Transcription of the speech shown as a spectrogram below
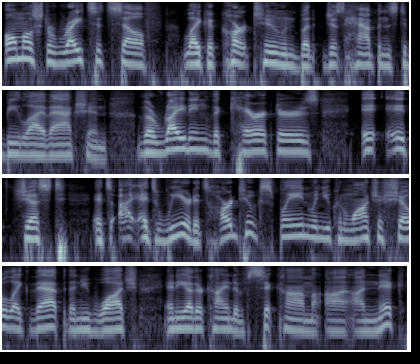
almost writes itself like a cartoon, but just happens to be live action. The writing, the characters, it it just it's it's weird. It's hard to explain when you can watch a show like that, but then you watch any other kind of sitcom on, on Nick.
